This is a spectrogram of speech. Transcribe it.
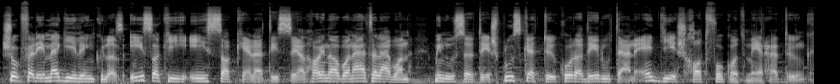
Sokfelé megélénkül az északi, észak-keleti szél. Hajnalban általában mínusz 5 és plusz 2, kora délután 1 és 6 fokot mérhetünk.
